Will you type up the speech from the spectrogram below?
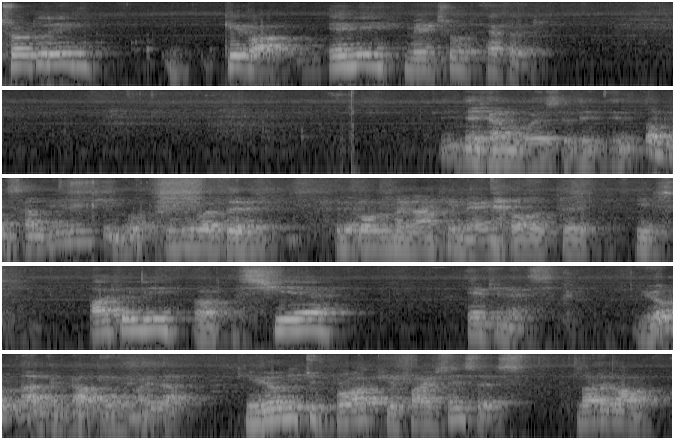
Totally give up any mental effort. This is what the, the old Manaki man called the, it's utterly or sheer emptiness. You don't need to block your five senses. Not at all.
